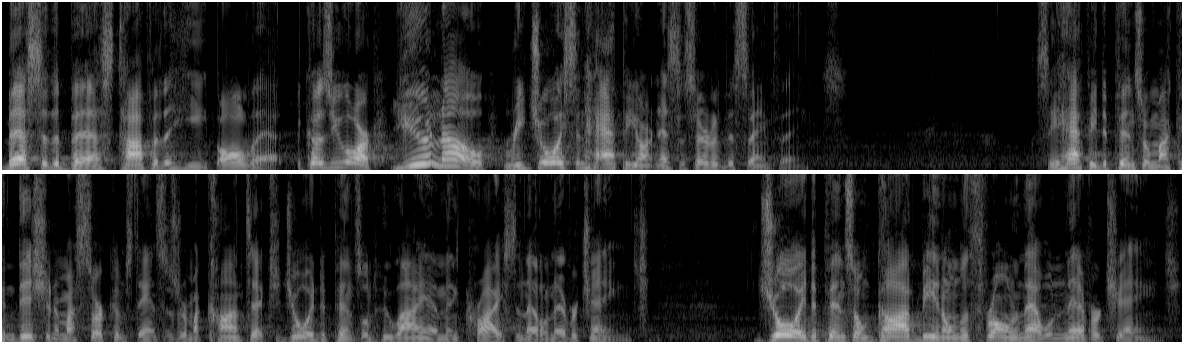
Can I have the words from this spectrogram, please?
best of the best, top of the heap, all that, because you are, you know, rejoice and happy aren't necessarily the same things. See, happy depends on my condition or my circumstances or my context. Joy depends on who I am in Christ, and that'll never change. Joy depends on God being on the throne, and that will never change.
